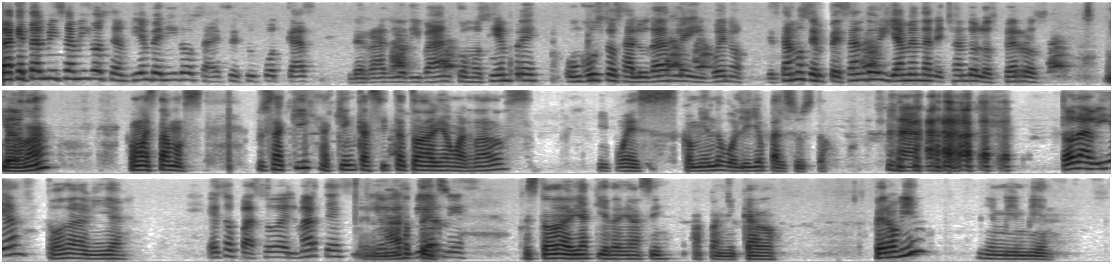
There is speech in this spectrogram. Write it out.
Hola, ¿qué tal mis amigos? Sean bienvenidos a este su podcast de Radio Diván. Como siempre, un gusto saludarle y bueno, estamos empezando y ya me andan echando los perros. ¿Verdad? ¿Cómo estamos? Pues aquí, aquí en casita todavía guardados y pues comiendo bolillo para el susto. ¿Todavía? Todavía. Eso pasó el martes El y hoy martes. es viernes. Pues todavía quedé así, apanicado. Pero bien, bien, bien, bien.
